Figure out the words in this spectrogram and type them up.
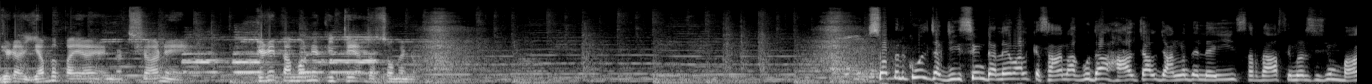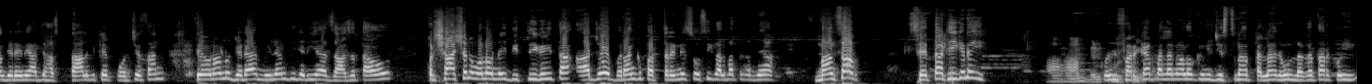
ਜਿਹੜਾ ਯੱਬ ਪਾਇਆ ਹੈ ਅਮਿਤ ਸ਼ਾਹ ਨੇ ਕਿਹੜੇ ਕੰਮ ਉਹਨੇ ਕੀਤੇ ਆ ਦੱਸੋ ਮੈਨੂੰ। ਸੋ ਬਿਲਕੁਲ ਜਗਜੀਤ ਸਿੰਘ ਡੱਲੇਵਾਲ ਕਿਸਾਨ ਆਗੂ ਦਾ ਹਾਲ ਚਾਲ ਜਾਣਨ ਦੇ ਲਈ ਸਰਦਾਰ ਸਿਮਰਜੀਤ ਸਿੰਘ ਮਾਨ ਜਿਹੜੇ ਨੇ ਅੱਜ ਹਸਪਤਾਲ ਵਿਖੇ ਪਹੁੰਚੇ ਸਨ ਤੇ ਉਹਨਾਂ ਨੂੰ ਜਿਹੜਾ ਮਿਲਣ ਦੀ ਜਿਹੜੀ ਇਜਾਜ਼ਤ ਆ ਉਹ ਪ੍ਰਸ਼ਾਸਨ ਵੱਲੋਂ ਨਹੀਂ ਦਿੱਤੀ ਗਈ। ਤਾਂ ਅੱਜ ਉਹ ਬਰੰਗ ਪੱਤਰ ਨੇ ਸੋ ਅਸੀਂ ਗੱਲਬਾਤ ਕਰਦੇ ਹਾਂ। ਮਾਨ ਸਾਹਿਬ ਸੇਤਾ ਠੀਕ ਨਹੀਂ? ਹਾਂ ਹਾਂ ਬਿਲਕੁਲ ਕੋਈ ਫ਼ਰਕ ਹੈ ਪਹਿਲਾਂ ਨਾਲੋਂ? ਕਿਉਂਕਿ ਜਿਸ ਤਰ੍ਹਾਂ ਪਹਿਲਾਂ ਹੁਣ ਲਗਾਤਾਰ ਕੋਈ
